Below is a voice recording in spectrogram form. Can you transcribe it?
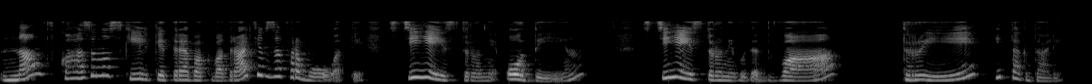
нам вказано, скільки треба квадратів зафарбовувати. З цієї сторони 1, з цієї сторони буде 2, 3 і так далі.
